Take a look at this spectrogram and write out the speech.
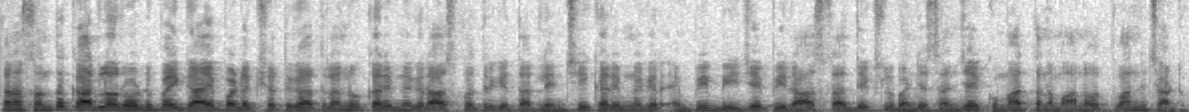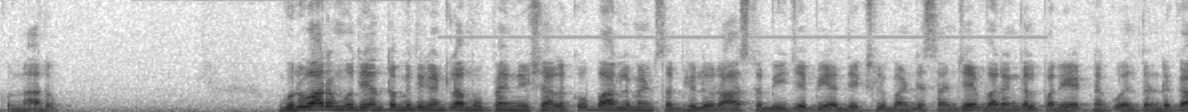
తన సొంత కారులో రోడ్డుపై గాయపడ్డ క్షతగాతులను కరీంనగర్ ఆసుపత్రికి తరలించి కరీంనగర్ ఎంపీ బీజేపీ రాష్ట్ర అధ్యక్షులు బండి సంజయ్ కుమార్ తన మానవత్వాన్ని చాటుకున్నారు. గురువారం ఉదయం తొమ్మిది గంటల ముప్పై నిమిషాలకు పార్లమెంట్ సభ్యులు రాష్ట్ర బీజేపీ అధ్యక్షులు బండి సంజయ్ వరంగల్ పర్యటనకు వెళ్తుండగా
